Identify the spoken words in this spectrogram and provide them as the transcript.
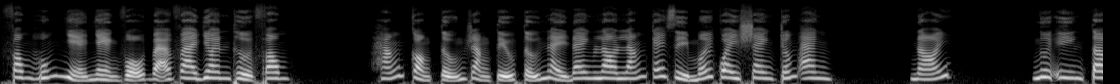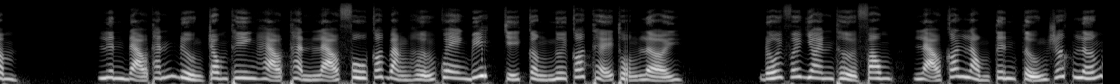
Phong húng nhẹ nhàng vỗ bả vai Doanh Thừa Phong. Hắn còn tưởng rằng tiểu tử này đang lo lắng cái gì mới quay sang trấn an. Nói: "Ngươi yên tâm, Linh đạo thánh đường trong Thiên Hạo thành lão phu có bằng hữu quen biết, chỉ cần ngươi có thể thuận lợi." Đối với Doanh Thừa Phong, lão có lòng tin tưởng rất lớn.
